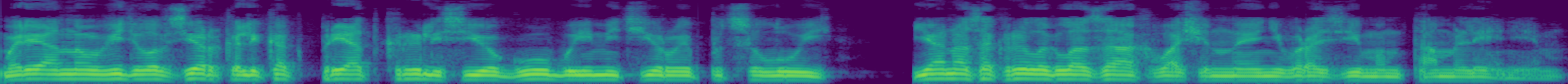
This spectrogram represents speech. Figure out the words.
Марианна увидела в зеркале, как приоткрылись ее губы, имитируя поцелуй, и она закрыла глаза, охваченная невыразимым томлением.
